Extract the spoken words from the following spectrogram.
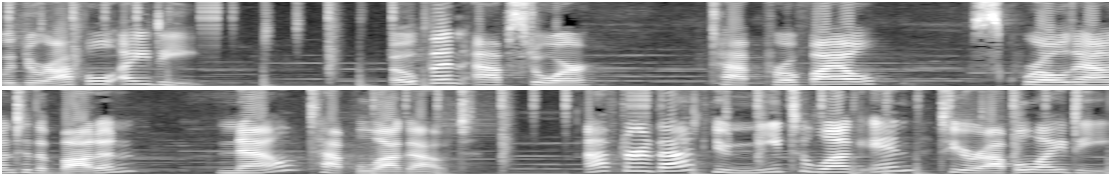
with your Apple ID. Open App Store, tap Profile, scroll down to the bottom. Now tap Log Out. After that, you need to log in to your Apple ID.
